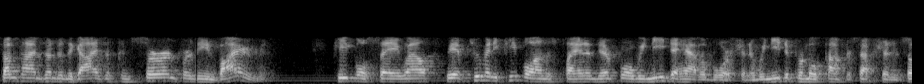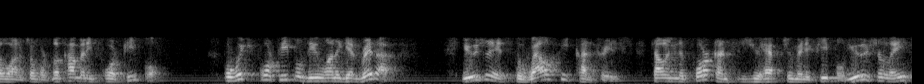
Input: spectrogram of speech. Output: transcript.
sometimes under the guise of concern for the environment. People say, well, we have too many people on this planet, and therefore we need to have abortion, and we need to promote contraception, and so on and so forth. Look how many poor people. Well, which poor people do you want to get rid of? Usually it's the wealthy countries telling the poor countries you have too many people. Usually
